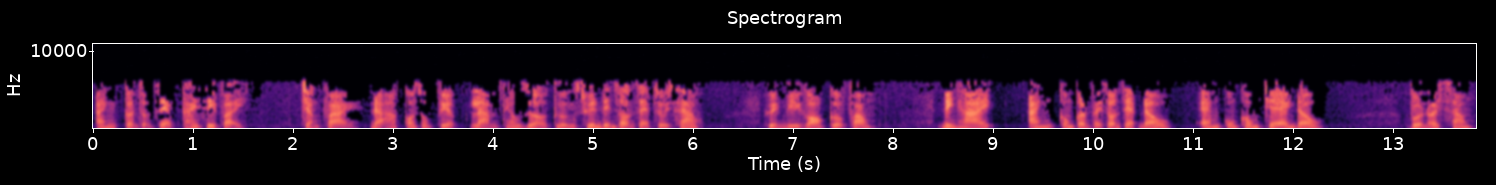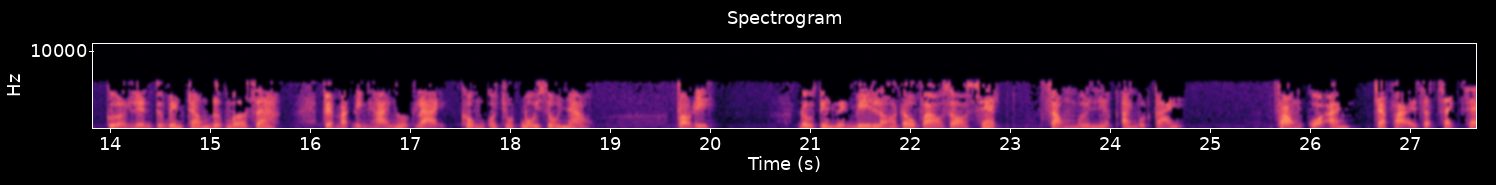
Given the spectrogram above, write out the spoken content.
Anh cần dọn dẹp cái gì vậy? Chẳng phải đã có giúp việc làm theo giờ thường xuyên đến dọn dẹp rồi sao? Huyền mi gõ cửa phòng. Đình Hải, anh không cần phải dọn dẹp đâu, em cũng không chê anh đâu. Vừa nói xong, cửa liền từ bên trong được mở ra. Vẻ mặt Đình Hải ngược lại, không có chút bối rối nào. Vào đi. Đầu tiên Huyền Mi ló đầu vào dò xét, xong mới liếc anh một cái. Phòng của anh chả phải rất sạch sẽ,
